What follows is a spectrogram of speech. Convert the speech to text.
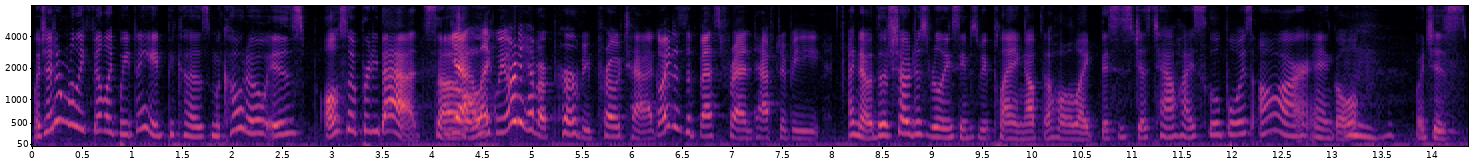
which I don't really feel like we need because Makoto is also pretty bad. So Yeah, like we already have our pervy pro tag. Why does the best friend have to be I know the show just really seems to be playing up the whole like this is just how high school boys are angle, which is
